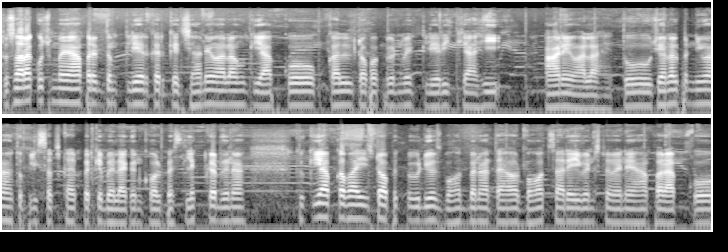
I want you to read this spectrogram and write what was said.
तो सारा कुछ मैं यहाँ पर एकदम क्लियर करके जाने वाला हूँ कि आपको कल टॉप अप इवेंट में क्लियरी क्या ही आने वाला है। तो चैनल पर न्यू आया तो प्लीज़ सब्सक्राइब करके बेल आइकन कॉल पर सिलेक्ट कर देना, क्योंकि आपका भाई इस टॉपिक पर वीडियोस बहुत बनाता है और बहुत सारे इवेंट्स पे मैंने यहाँ पर आपको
